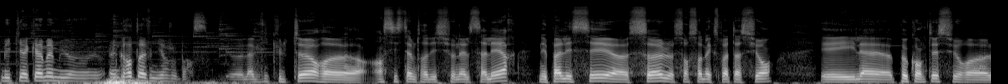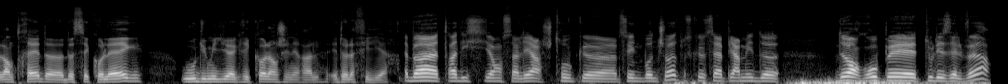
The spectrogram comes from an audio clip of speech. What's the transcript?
mais qui a quand même un, un grand avenir je pense. L'agriculteur euh, en système traditionnel salaire n'est pas laissé euh, seul sur son exploitation et il a, peut compter sur euh, l'entraide de ses collègues ou du milieu agricole en général et de la filière. Eh ben, tradition salaire, je trouve que c'est une bonne chose parce que ça a permis de, de regrouper tous les éleveurs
